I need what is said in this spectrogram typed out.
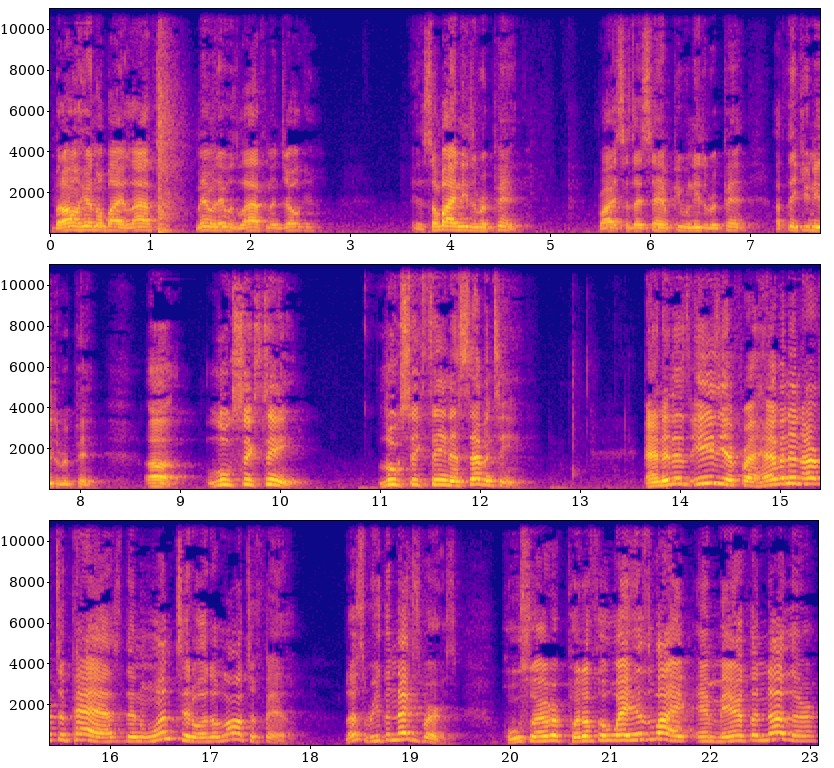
But I don't hear nobody laughing. When they was laughing and joking, yeah, somebody needs to repent. Right? Since they're saying people need to repent, I think you need to repent. Uh, Luke 16. Luke 16 and 17. And it is easier for heaven and earth to pass than one tittle of the law to fail. Let's read the next verse. Whosoever putteth away his wife and marrieth another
